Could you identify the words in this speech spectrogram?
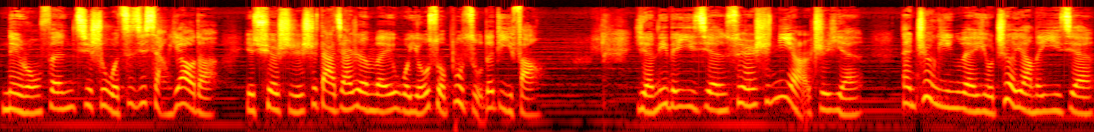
内容分既是我自己想要的。也确实是大家认为我有所不足的地方。严厉的意见虽然是逆耳之言，但正因为有这样的意见，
